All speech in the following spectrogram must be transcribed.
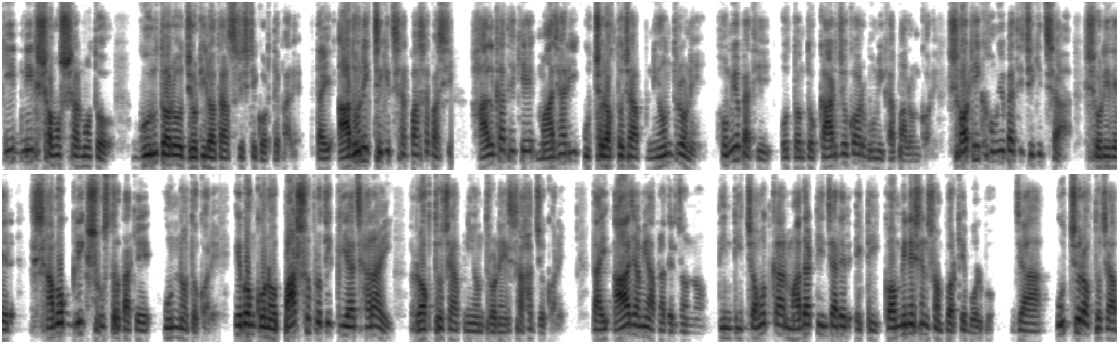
কিডনির সমস্যার মতো গুরুতর জটিলতা সৃষ্টি করতে পারে। তাই আধুনিক চিকিৎসার পাশাপাশি হালকা থেকে মাঝারি উচ্চ রক্তচাপ নিয়ন্ত্রণে হোমিওপ্যাথি অত্যন্ত কার্যকর ভূমিকা পালন করে। সঠিক হোমিওপ্যাথি চিকিৎসা শরীরের সামগ্রিক সুস্থতাকে উন্নত করে এবং কোনো পার্শ্ব প্রতিক্রিয়া ছাড়াই রক্তচাপ নিয়ন্ত্রণে সাহায্য করে। তাই আজ আমি আপনাদের জন্য তিনটি চমৎকার মাদার টিনচারের একটি কম্বিনেশন সম্পর্কে বলব। যা উচ্চ রক্তচাপ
